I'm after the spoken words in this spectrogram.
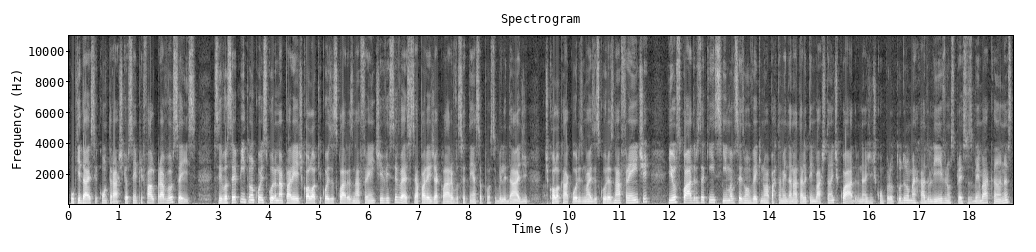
o que dá esse contraste que eu sempre falo para vocês. Se você pinta uma cor escura na parede, coloque coisas claras na frente e vice-versa. Se a parede é clara, você tem essa possibilidade de colocar cores mais escuras na frente. E os quadros aqui em cima, vocês vão ver que no apartamento da Natália tem bastante quadro, né? A gente comprou tudo no Mercado Livre, uns preços bem bacanas.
